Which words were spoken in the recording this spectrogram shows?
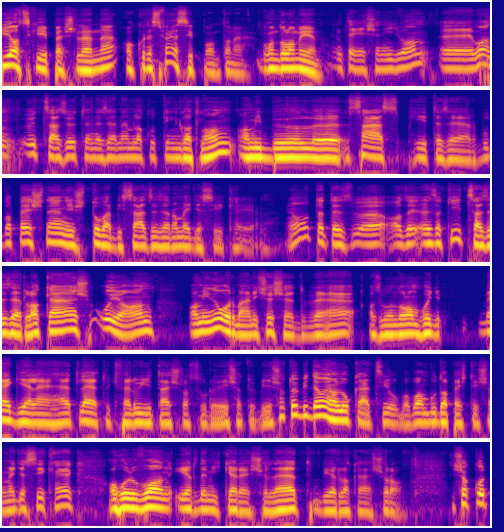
piacképes lenne, akkor ez felszippantaná, gondolom én. Nem teljesen így van. Van 550 ezer nem lakott ingatlan, amiből 107 ezer Budapesten, és további 100 ezer a megyeszékhelyen. Jó? Tehát ez, az, ez a 200 ezer lakás olyan, ami normális esetben azt gondolom, hogy megjelenhet, lehet, hogy felújításra szorul, és a többi, és a többi, de olyan lokációban van Budapest és a megyeszékhelyek, ahol van érdemi kereslet bérlakásra. És akkor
